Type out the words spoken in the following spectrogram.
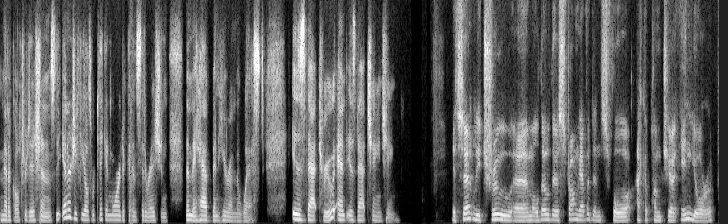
medical traditions, the energy fields were taken more into consideration than they have been here in the West. Is that true? And is that changing? It's certainly true, um, although there's strong evidence for acupuncture in Europe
